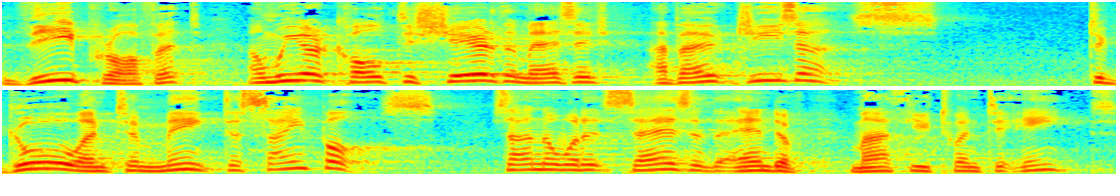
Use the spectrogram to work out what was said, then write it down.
the prophet, and we are called to share the message about Jesus, to go and to make disciples. Does that know what it says at the end of Matthew 28?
